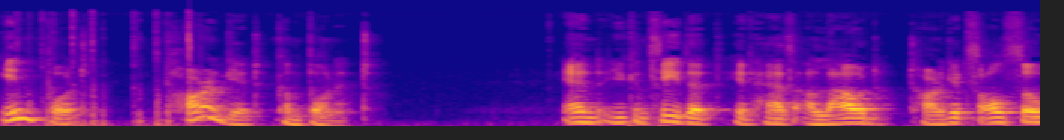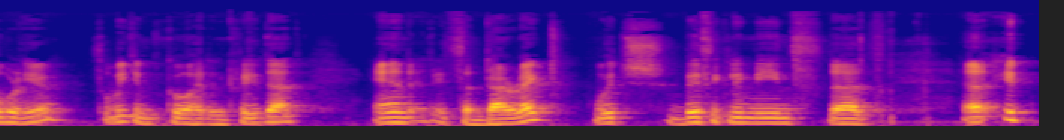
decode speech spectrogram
input target component. And you can see that it has allowed targets also over here. So we can go ahead and create that. And it's a direct, which basically means that uh, it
